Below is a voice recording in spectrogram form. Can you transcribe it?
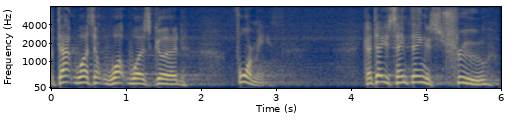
But that wasn't what was good for me. Can I tell you, the same thing is true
